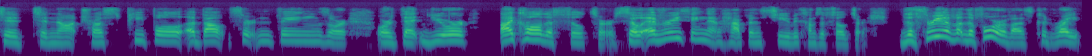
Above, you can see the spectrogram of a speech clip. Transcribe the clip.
to to not trust people about certain things or or that you're I call it a filter. So everything that happens to you becomes a filter. The three of the four of us could write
